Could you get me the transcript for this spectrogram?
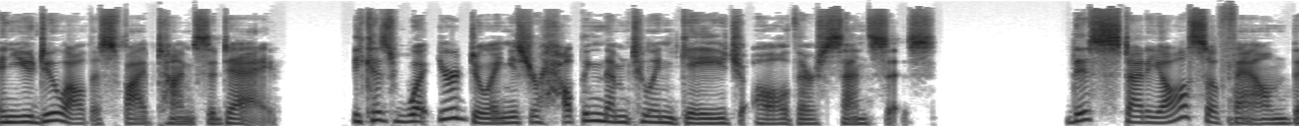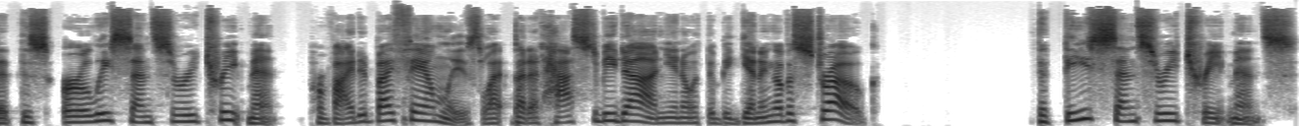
And you do all this five times a day because what you're doing is you're helping them to engage all their senses. This study also found that this early sensory treatment provided by families, but it has to be done, you know, at the beginning of a stroke, that these sensory treatments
